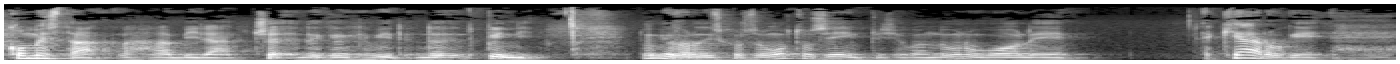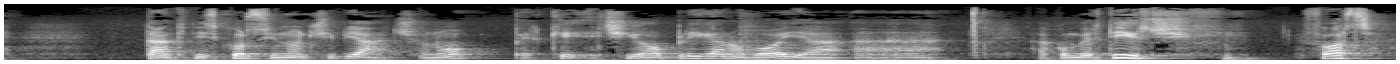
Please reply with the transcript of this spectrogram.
Come sta la, la bilancia? Cioè, capite? Quindi noi dobbiamo fare un discorso molto semplice, quando uno vuole... È chiaro che eh, tanti discorsi non ci piacciono perché ci obbligano poi a, a, a convertirci. Forza.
